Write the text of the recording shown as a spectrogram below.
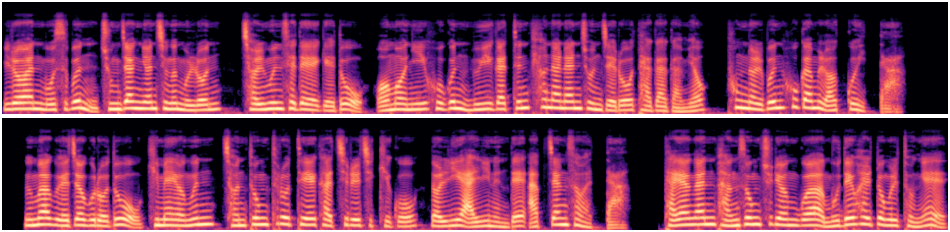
이러한 모습은 중장년층은 물론 젊은 세대에게도 어머니 혹은 누이 같은 편안한 존재로 다가가며 폭넓은 호감을 얻고 있다. 음악 외적으로도 김혜영은 전통 트로트의 가치를 지키고 널리 알리는 데 앞장서왔다. 다양한 방송 출연과 무대 활동을 통해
